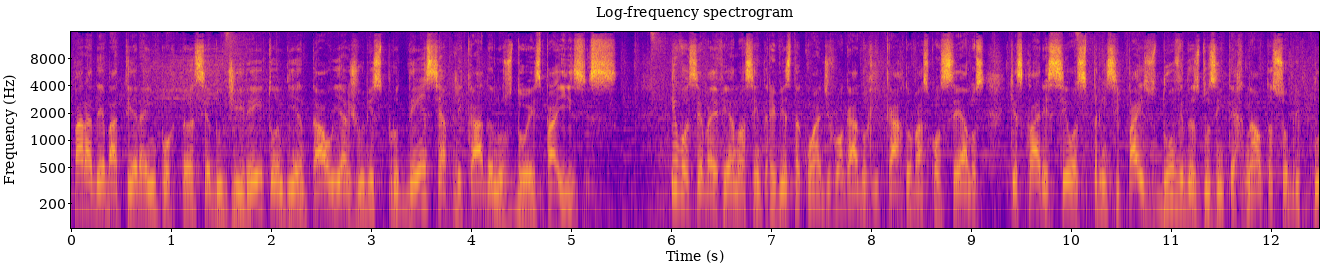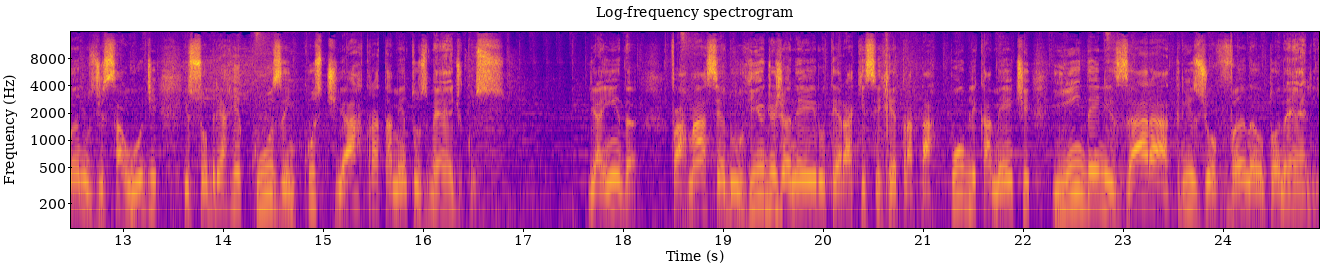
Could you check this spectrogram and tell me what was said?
para debater a importância do direito ambiental e a jurisprudência aplicada nos dois países. E você vai ver nossa entrevista com o advogado Ricardo Vasconcelos, que esclareceu as principais dúvidas dos internautas sobre planos de saúde e sobre a recusa em custear tratamentos médicos. E ainda, farmácia do Rio de Janeiro terá que se retratar publicamente e indenizar a atriz Giovanna Antonelli.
